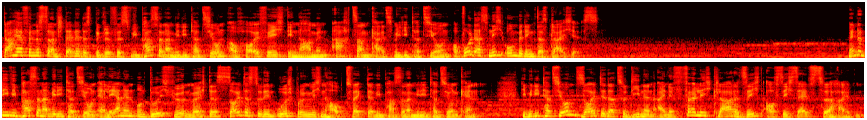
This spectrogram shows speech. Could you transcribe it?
Daher findest du anstelle des Begriffes Vipassana-Meditation auch häufig den Namen Achtsamkeitsmeditation, obwohl das nicht unbedingt das gleiche ist. Wenn du die Vipassana-Meditation erlernen und durchführen möchtest, solltest du den ursprünglichen Hauptzweck der Vipassana-Meditation kennen. Die Meditation sollte dazu dienen, eine völlig klare Sicht auf sich selbst zu erhalten.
